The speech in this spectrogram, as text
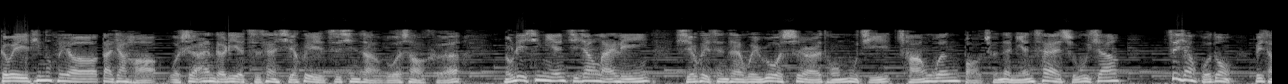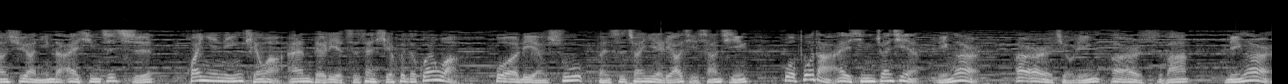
各位听众朋友，大家好，我是安德烈慈善协会执行长罗少和。农历新年即将来临，协会正在为弱势儿童募集常温保存的年菜食物箱。这项活动非常需要您的爱心支持，欢迎您前往安德烈慈善协会的官网或脸书粉丝专业了解详情，或拨打爱心专线零二二二九零二二四八零二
